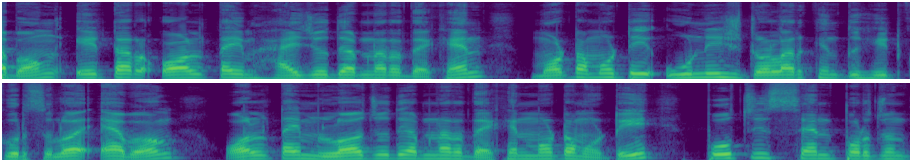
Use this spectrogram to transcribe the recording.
এবং এটার অল টাইম হাই যদি আপনারা দেখেন, মোটামুটি উনিশ ডলার কিন্তু হিট করছিল এবং অল টাইম ল যদি আপনারা দেখেন মোটামুটি পঁচিশ সেন্ট পর্যন্ত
